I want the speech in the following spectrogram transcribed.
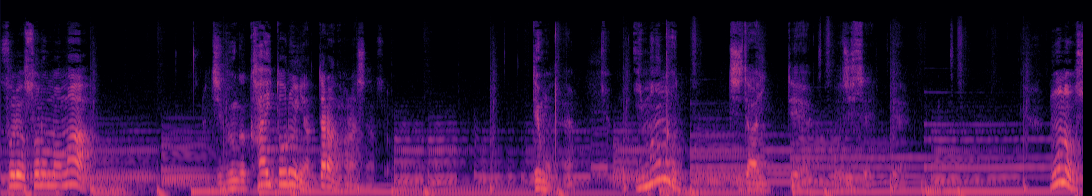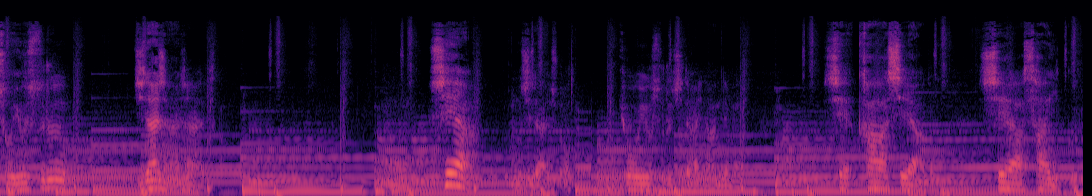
それをそのまま自分が買い取るんやったらの話なんですよ。でもね今の時代ってご時世って物を所有する時代じゃないじゃないですか。シェアの時代でしょ？共有する時代なんでも。シェカーシェアとかシェアサイクルとか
